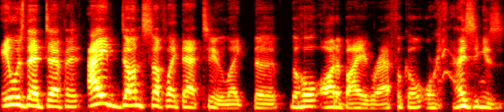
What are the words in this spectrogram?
it was that definite. I had done stuff like that too, like the the whole autobiographical organizing is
